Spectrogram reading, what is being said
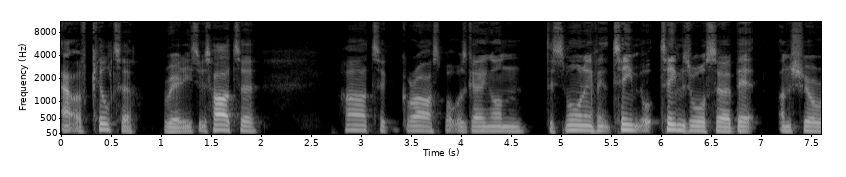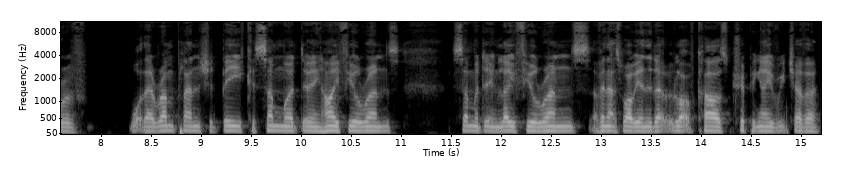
out of kilter, really. So it's hard to hard to grasp what was going on this morning. I think the team teams were also a bit unsure of what their run plan should be because some were doing high fuel runs, some were doing low fuel runs. I think that's why we ended up with a lot of cars tripping over each other,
